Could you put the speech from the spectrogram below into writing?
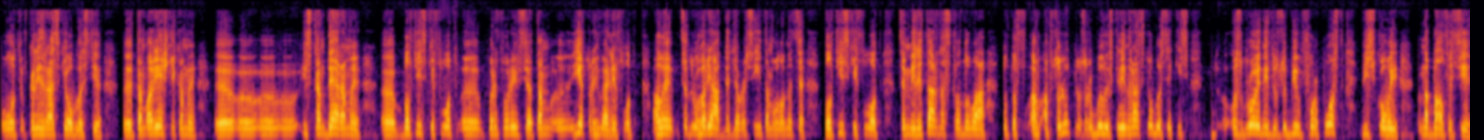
от в Калінінградській області, е, там орешниками, е, е, іскандерами. Балтійський флот перетворився. Там є торгівельний флот, але це другорядне для Росії. Там головне це Балтійський флот, це мілітарна складова. Тобто, абсолютно зробили з Калінінградської області якийсь озброєний до зубів форпост військовий на Балтиці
